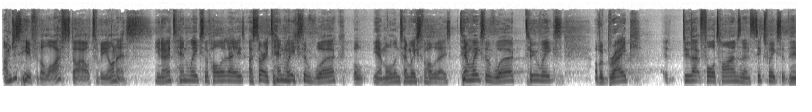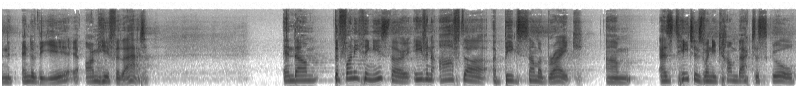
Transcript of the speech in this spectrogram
I'm just here for the lifestyle, to be honest. You know, 10 weeks of holidays, uh, sorry, 10 weeks of work. Well, yeah, more than 10 weeks of holidays. 10 weeks of work, two weeks of a break, do that four times and then six weeks at the end of the year, I'm here for that. And um, the funny thing is, though, even after a big summer break, um, as teachers, when you come back to school,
